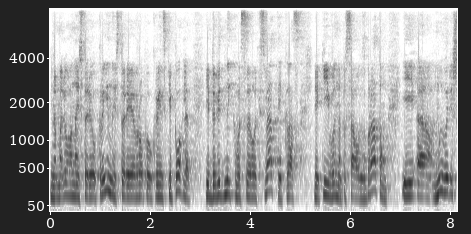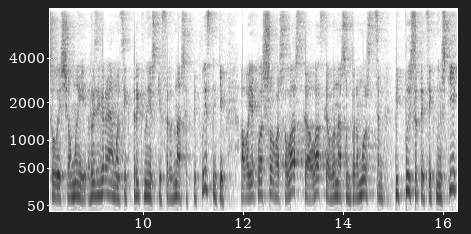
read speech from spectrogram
Намальована історія України, історія Європи, український погляд і довідник веселих свят, якраз який ви написали з братом. І е, ми вирішили, що ми розіграємо ці три книжки серед наших підписників. А як ваша ваша ласка, ласка, ви нашим переможцям підпишете ці книжки.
